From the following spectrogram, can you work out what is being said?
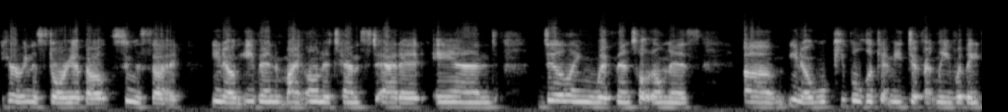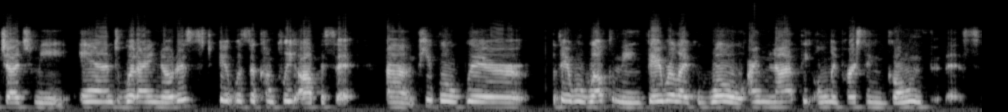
Hearing a story about suicide, you know, even my own attempts at it and dealing with mental illness. Um, you know, will people look at me differently? Will they judge me? And what I noticed, it was the complete opposite. Um, people were they were welcoming. They were like, "Whoa, I'm not the only person going through this."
